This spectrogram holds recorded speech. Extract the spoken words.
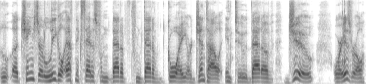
uh, changed their legal ethnic status from that of from that of goy or Gentile into that of Jew or Israel,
